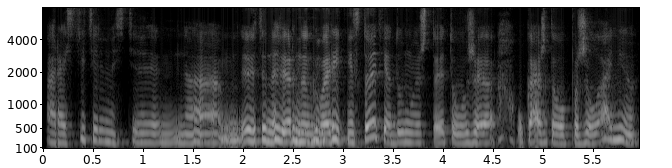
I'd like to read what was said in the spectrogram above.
о растительности это, наверное, говорить не стоит. Я думаю, что это уже у каждого по желанию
